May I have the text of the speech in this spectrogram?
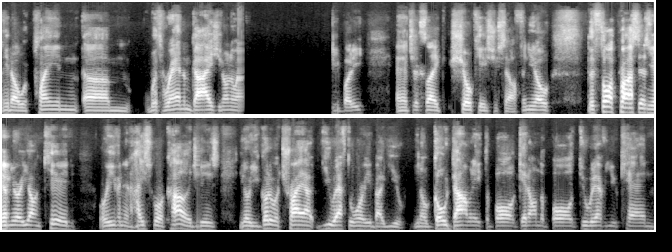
you know, we're playing um, with random guys you don't know anybody, and it's just like showcase yourself. And you know, the thought process Yep. when you're a young kid or even in high school or college is, you know, you go to a tryout, you have to worry about you. You know, go dominate the ball, get on the ball, do whatever you can,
